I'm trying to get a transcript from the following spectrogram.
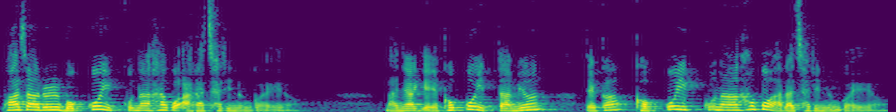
과자를 먹고 있구나 하고 알아차리는 거예요. 만약에 걷고 있다면 내가 걷고 있구나 하고 알아차리는 거예요.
